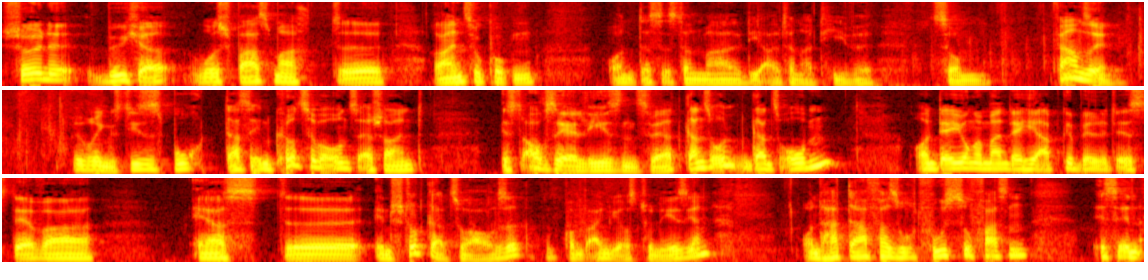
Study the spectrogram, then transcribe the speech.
schöne Bücher, wo es Spaß macht, äh, reinzugucken. Und das ist dann mal die Alternative zum Fernsehen. Übrigens, dieses Buch, das in Kürze bei uns erscheint, ist auch sehr lesenswert. Ganz unten, ganz oben. Und der junge Mann, der hier abgebildet ist, der war erst äh, in Stuttgart zu Hause, kommt eigentlich aus Tunesien, und hat da versucht, Fuß zu fassen, ist in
